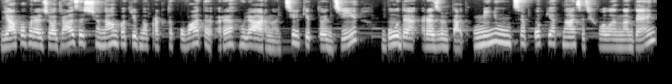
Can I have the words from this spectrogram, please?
я попереджу одразу, що нам потрібно практикувати регулярно, тільки тоді буде результат. Мінімум це по 15 хвилин на день.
